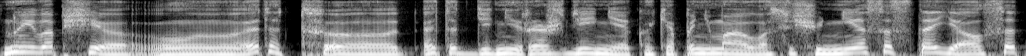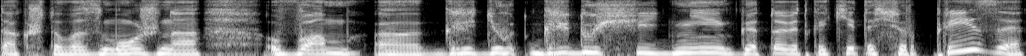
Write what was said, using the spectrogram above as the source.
Ну и вообще, э, этот, э, этот день рождения, как я понимаю, у вас еще не состоялся, так что, возможно, вам э, гряду, грядущие дни готовят какие-то сюрпризы,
